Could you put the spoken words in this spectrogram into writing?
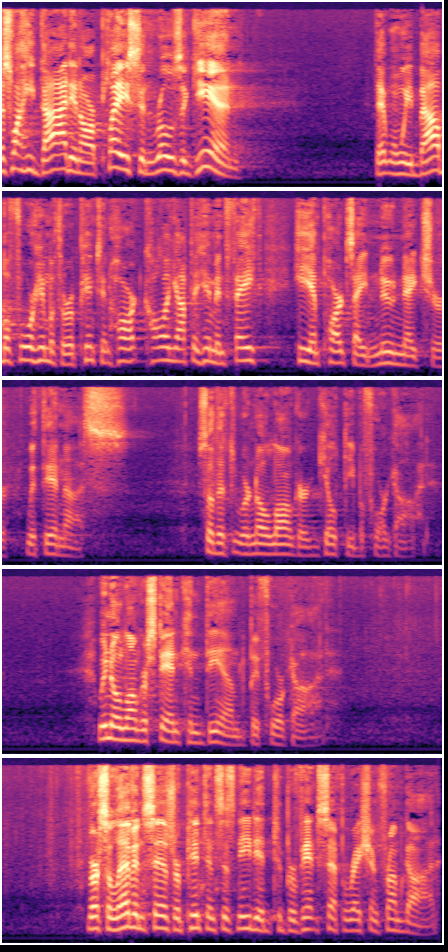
That's why he died in our place and rose again. That when we bow before him with a repentant heart, calling out to him in faith, he imparts a new nature within us so that we're no longer guilty before God. We no longer stand condemned before God. Verse 11 says repentance is needed to prevent separation from God.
